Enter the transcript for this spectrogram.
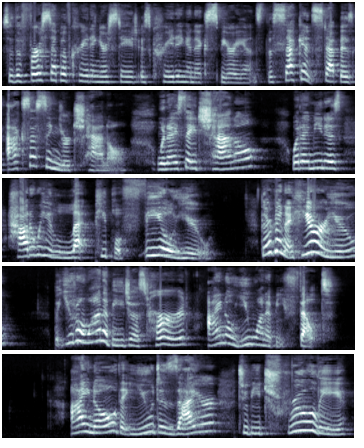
So the first step of creating your stage is creating an experience. The second step is accessing your channel. When I say channel, what I mean is how do we let people feel you? They're going to hear you, but you don't want to be just heard. I know you want to be felt. I know that you desire to be truly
